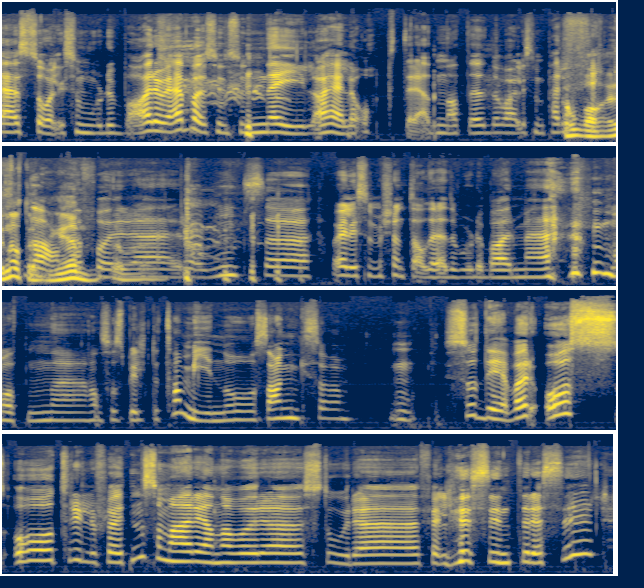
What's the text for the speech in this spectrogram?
jeg så liksom hvor du bar, og jeg bare syns hun naila hele opptredenen. At det, det var liksom perfekt var dame for var- eh, rollen. Så, og jeg liksom skjønte allerede hvor det bar med måten eh, han som spilte Tamino sang. Så, mm. så det var oss og tryllefløyten, som er en av våre store felles interesser.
